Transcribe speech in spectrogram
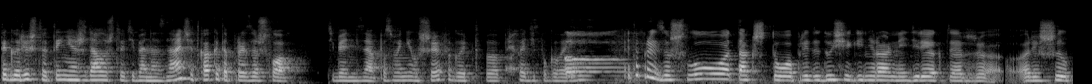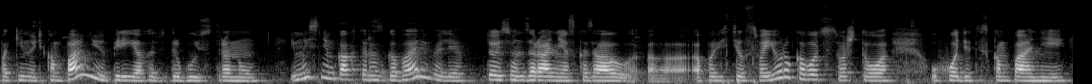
Ты говоришь, что ты не ожидала, что тебя назначат. Как это произошло? Тебя, не знаю, позвонил шеф и говорит, приходи поговорим. Это произошло так, что предыдущий генеральный директор решил покинуть компанию, переехать в другую страну. И мы с ним как-то разговаривали, то есть он заранее сказал, э, оповестил свое руководство, что уходит из компании.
